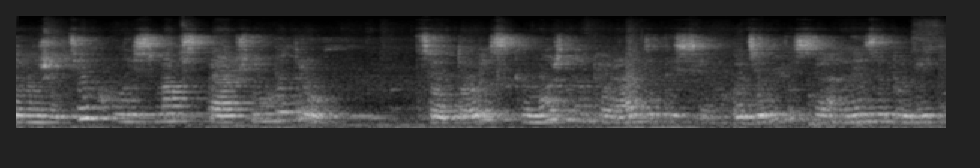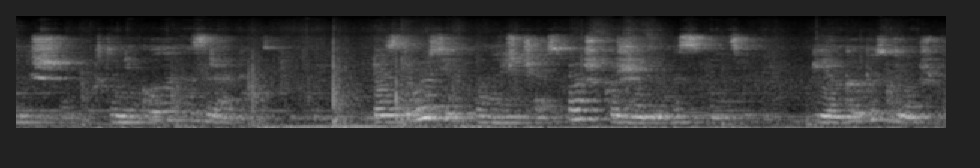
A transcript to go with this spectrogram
Своєму житті колись мав справжнього друга. Це той, з ким можна порадитися, поділитися найзаповітнішим, хто ніколи не зрадить. Без друзів у наш час важко жити на світі, як і без дружби.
